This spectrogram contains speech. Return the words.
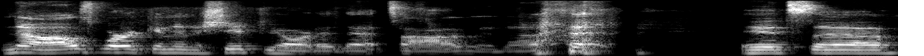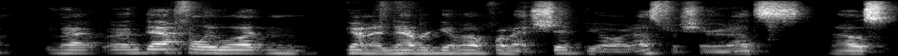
no, I was working in a shipyard at that time, and uh, it's uh, I definitely wasn't gonna never give up on that shipyard. That's for sure. That's that was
